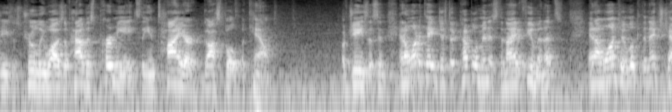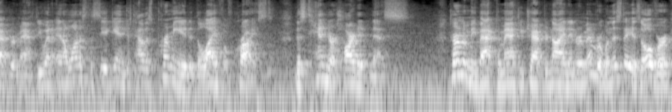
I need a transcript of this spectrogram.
Jesus truly was, of how this permeates the entire gospel account of Jesus. And, and I want to take just a couple of minutes tonight, a few minutes, and I want to look at the next chapter of Matthew, and, and I want us to see again just how this permeated the life of Christ, this tenderheartedness. Turn with me back to Matthew chapter 9, and remember, when this day is over,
